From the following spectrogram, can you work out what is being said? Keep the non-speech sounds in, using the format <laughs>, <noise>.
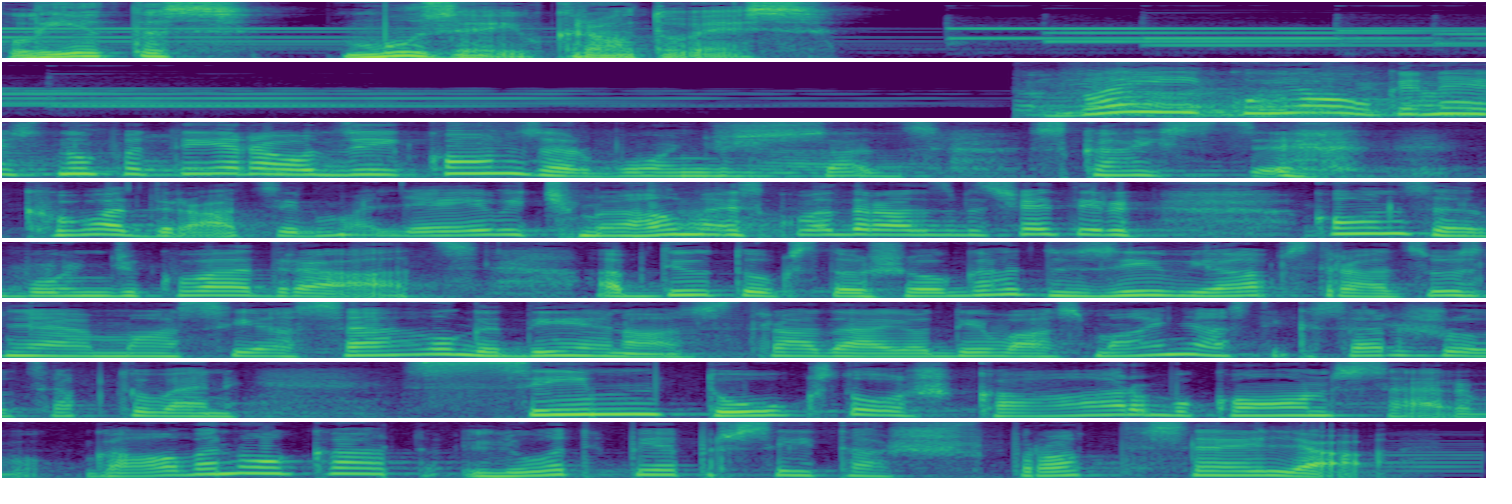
lietas muzeju krātuvēs. Vai ku jauki, nē, es nu pat ieraudzīju konservoņus, tāds skaists <laughs> kvadrāts ir Maļēvičs, melnais kvadrāts, bet šeit ir konservoņu kvadrāts. Ap 2000. gadu zivju apstrādes uzņēmumā Sēlga dienās strādājot divās maiņās, tika saražots aptuveni 100 tūkstošu kārbu konservu, galvenokārt ļoti pieprasītās šprotes eļā.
